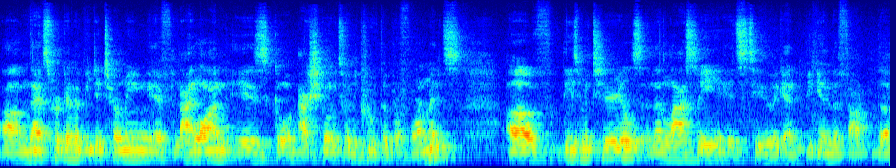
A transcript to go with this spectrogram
Um, next, we're going to be determining if nylon is go actually going to improve the performance of these materials. And then lastly, it's to, again, begin the, the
